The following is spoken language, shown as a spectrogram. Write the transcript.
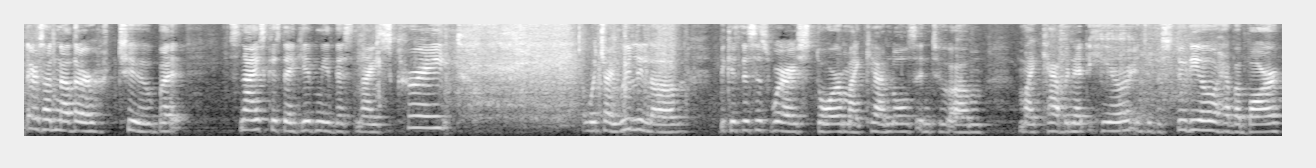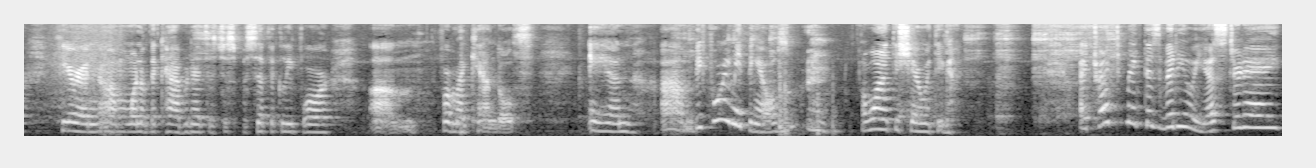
there's another two but it's nice because they give me this nice crate, which I really love because this is where I store my candles into um, my cabinet here into the studio. I have a bar here and um, one of the cabinets is just specifically for, um, for my candles. And um, before anything else, I wanted to share with you guys. I tried to make this video yesterday,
